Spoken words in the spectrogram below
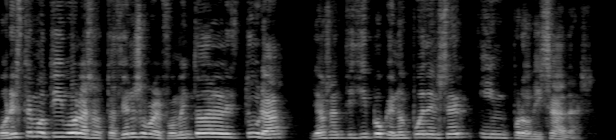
Por este motivo, las actuaciones sobre el fomento de la lectura, ya os anticipo que no pueden ser improvisadas,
